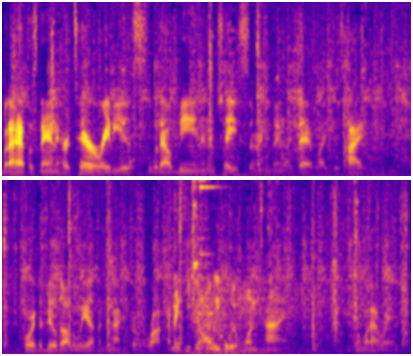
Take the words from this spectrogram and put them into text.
But I have to stand in her terror radius without being in a chase or anything like that, like just hiding for it to build all the way up and then I can throw the rock. I think he can only do it one time from what I read.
